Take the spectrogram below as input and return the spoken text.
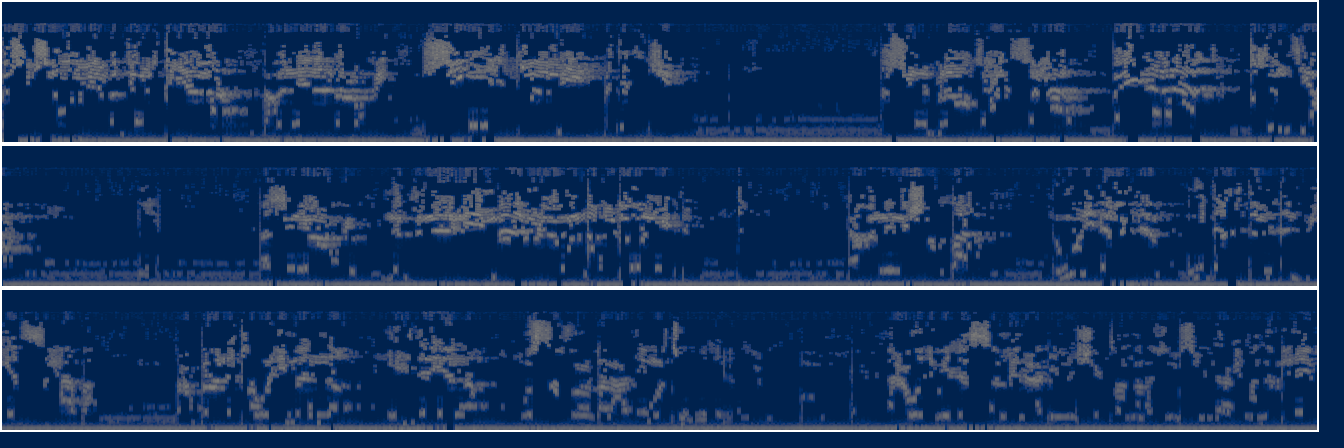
بس ان شاء الله يوم القيامه يا ربي شيل كلمه بتسجيل أشيل بلاط على السحاب بيننا تنتهي أشيل يا ربي نبني الإيمان والتوحيد يعني إن شاء الله ولد آدم ودخل من أنبياء الصحابة ربنا قول إيماننا هدايانا واستغفر الله العظيم واتوب إليه أعوذ بالله السميع العليم من الشيطان الرجيم. بسم الله الرحمن الرحيم.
